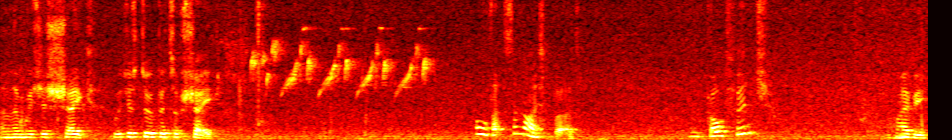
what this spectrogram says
and then we just shake. We just do a bit of shake. Oh, that's a nice bird. Goldfinch? Maybe.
